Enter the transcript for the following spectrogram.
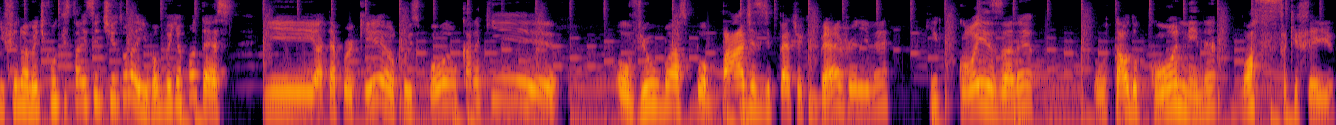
e finalmente conquistar esse título aí. Vamos ver o que acontece. E até porque o Chris Paul é um cara que ouviu umas bobagens de Patrick Beverly, né? Que coisa, né? O tal do Cone, né? Nossa, que feio.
